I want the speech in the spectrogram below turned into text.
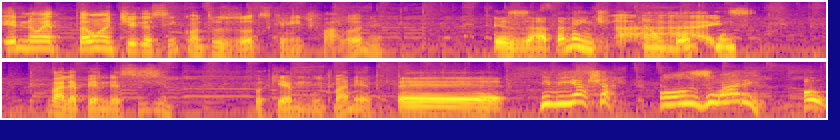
ele não é tão antigo assim contra os outros que a gente falou, né? Exatamente. É um bom ponto. Mas vale a pena assistir. Porque é muito maneiro. É. Inuyasha, Ozuari! Oh!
